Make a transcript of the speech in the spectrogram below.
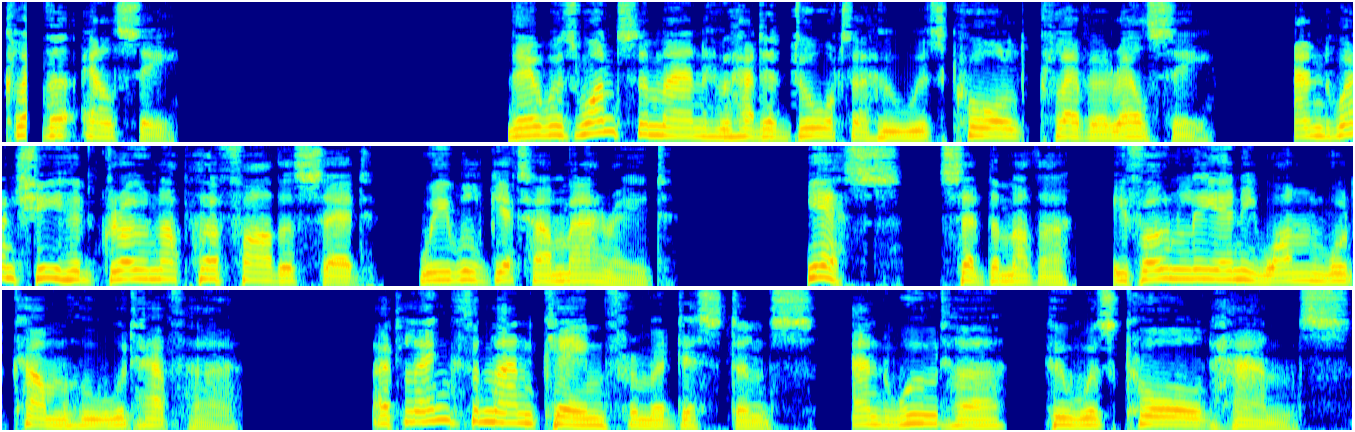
Clever Elsie There was once a man who had a daughter who was called Clever Elsie. And when she had grown up her father said, We will get her married. Yes, said the mother, if only anyone would come who would have her. At length a man came from a distance, and wooed her, who was called Hans.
